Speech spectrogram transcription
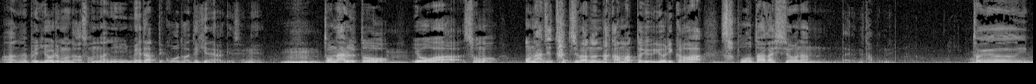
あのやっぱり夜もだそんなに目立って行動はできないわけですよね、うん。となると、要はその同じ立場の仲間というよりかは、サポーターが必要なんだよね多分ね。という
